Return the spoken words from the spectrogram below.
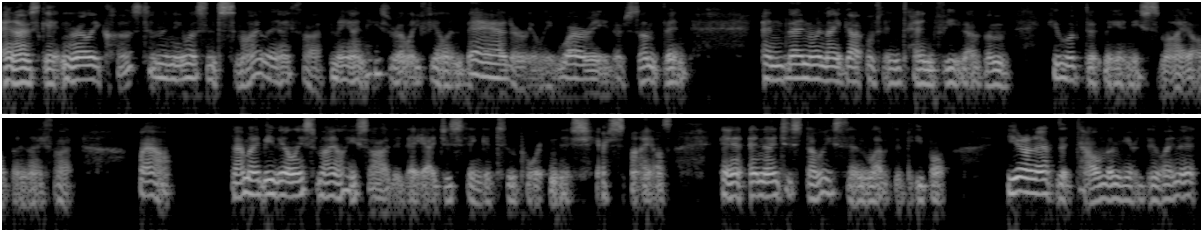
And I was getting really close to him and he wasn't smiling. I thought, man, he's really feeling bad or really worried or something. And then when I got within 10 feet of him, he looked at me and he smiled. And I thought, wow, that might be the only smile he saw today. I just think it's important to share smiles. And, and I just always send love to people. You don't have to tell them you're doing it.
